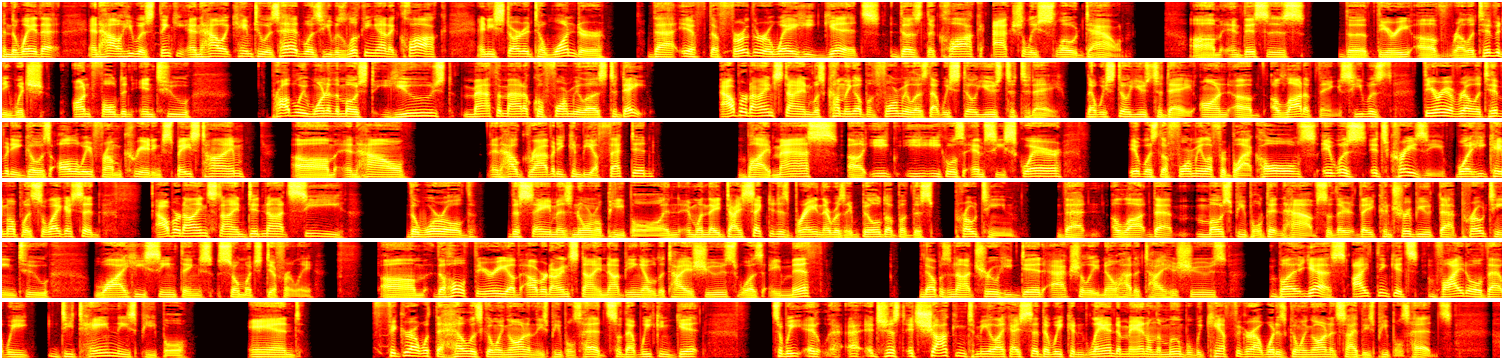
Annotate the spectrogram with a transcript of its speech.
and the way that and how he was thinking and how it came to his head was he was looking at a clock and he started to wonder that if the further away he gets does the clock actually slow down um, and this is the theory of relativity, which unfolded into probably one of the most used mathematical formulas to date. Albert Einstein was coming up with formulas that we still use to today, that we still use today on uh, a lot of things. He was theory of relativity goes all the way from creating space time um, and how and how gravity can be affected by mass. Uh, e, e equals mc square. It was the formula for black holes. It was it's crazy what he came up with. So, like I said, Albert Einstein did not see the world the same as normal people. And, and when they dissected his brain, there was a buildup of this protein that a lot that most people didn't have. So they they contribute that protein to why he's seen things so much differently. Um, the whole theory of Albert Einstein not being able to tie his shoes was a myth. That was not true. He did actually know how to tie his shoes. But yes, I think it's vital that we detain these people and figure out what the hell is going on in these people's heads so that we can get so we it, it's just it's shocking to me like i said that we can land a man on the moon but we can't figure out what is going on inside these people's heads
